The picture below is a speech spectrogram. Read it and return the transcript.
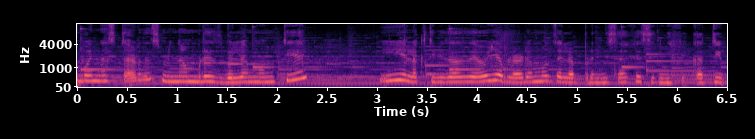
Buenas tardes, mi nombre es Belén Montiel y en la actividad de hoy hablaremos del aprendizaje significativo.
